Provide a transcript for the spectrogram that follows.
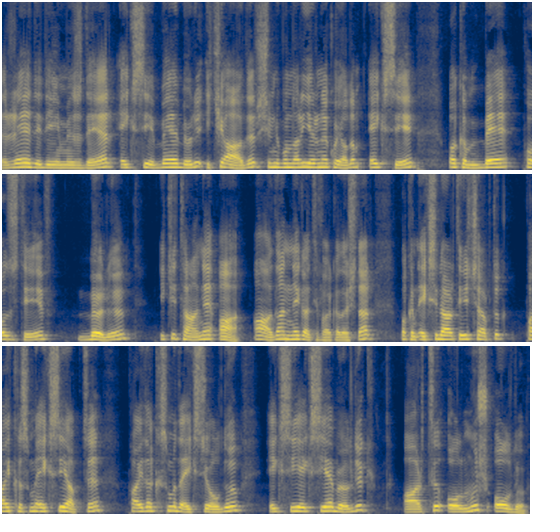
R dediğimiz değer eksi B bölü 2A'dır. Şimdi bunları yerine koyalım. Eksi bakın B pozitif bölü 2 tane A. A'dan negatif arkadaşlar. Bakın eksi artıyı çarptık. Pay kısmı eksi yaptı. Payda kısmı da eksi oldu. Eksiyi eksiye böldük. Artı olmuş oldu.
